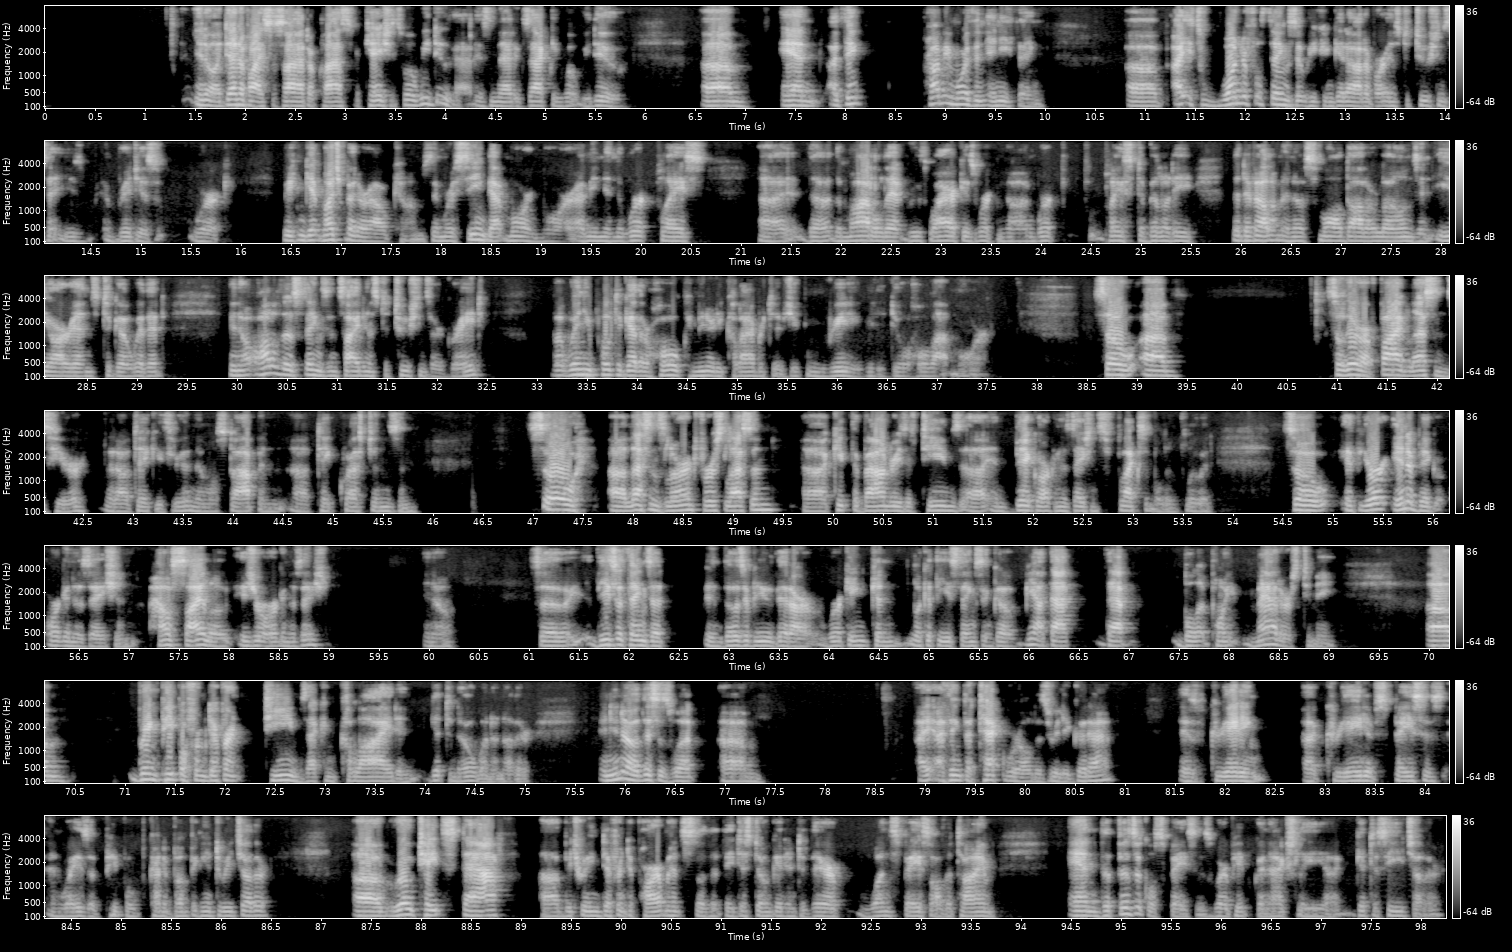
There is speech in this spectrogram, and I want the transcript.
you know, identify societal classifications. Well, we do that. Isn't that exactly what we do? Um, and I think probably more than anything, uh, I, it's wonderful things that we can get out of our institutions that use bridges work. We can get much better outcomes, and we're seeing that more and more. I mean, in the workplace, uh, the the model that Ruth Weirich is working on, workplace stability, the development of small dollar loans and ERNs to go with it. You know, all of those things inside institutions are great, but when you pull together whole community collaboratives, you can really, really do a whole lot more. So, um, so there are five lessons here that I'll take you through, and then we'll stop and uh, take questions. And so, uh, lessons learned. First lesson: uh, keep the boundaries of teams uh, in big organizations flexible and fluid. So if you're in a big organization, how siloed is your organization? You know, so these are things that those of you that are working can look at these things and go, yeah, that that bullet point matters to me. Um, bring people from different teams that can collide and get to know one another. And you know, this is what um, I, I, think the tech world is really good at is creating uh, creative spaces and ways of people kind of bumping into each other. Uh, rotate staff uh, between different departments so that they just don't get into their one space all the time. And the physical spaces where people can actually uh, get to see each other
